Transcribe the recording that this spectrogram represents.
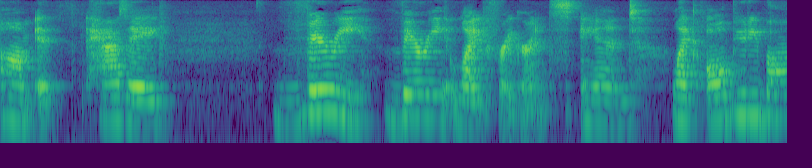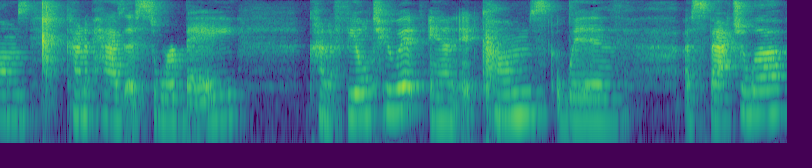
Um, it has a very, very light fragrance and like all beauty balms, kind of has a sorbet kind of feel to it and it comes with a spatula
